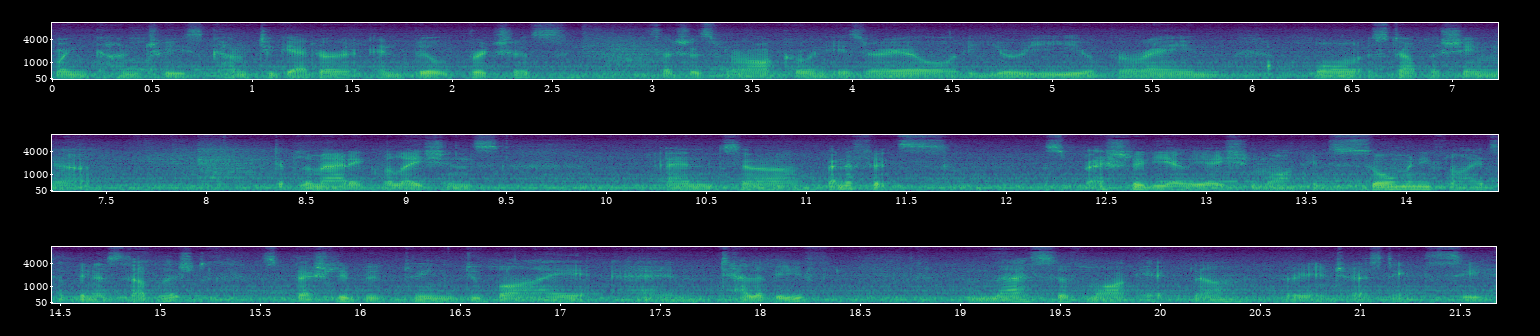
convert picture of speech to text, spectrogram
when countries come together and build bridges, such as Morocco and Israel, or the UAE or Bahrain, all establishing uh, diplomatic relations and uh, benefits, especially the aviation market. So many flights have been established, especially between Dubai and Tel Aviv. Massive market, no? Very interesting to see.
